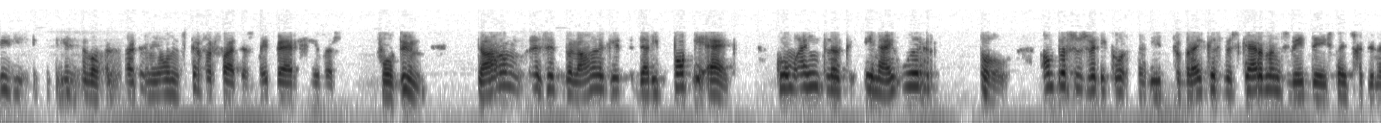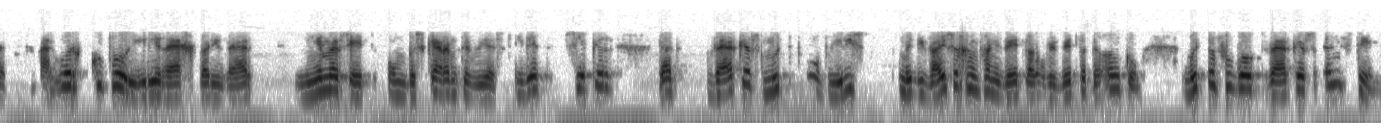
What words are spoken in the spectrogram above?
die dienste wat wat in ons vervat is met werkgewers voldoen. Daarom is dit belangrik dat die Poppy Act kom eintlik en hy oortol amper soos wat die die verbruikersbeskermingswet destyds gedoen het. Hy oorkoepel hierdie reg wat die werk nemers het om beskerm te wees. Jy weet seker dat werkers moet op hierdie met die wysiging van die wet wat op die wet wat nou inkom, moet byvoorbeeld werkers instem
